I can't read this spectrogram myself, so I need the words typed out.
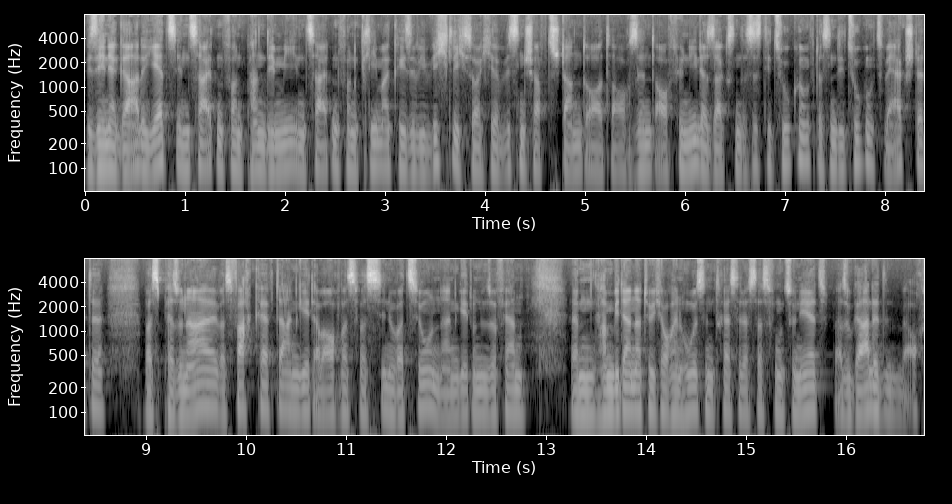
Wir sehen ja gerade jetzt in Zeiten von Pandemie, in Zeiten von Klimakrise, wie wichtig solche Wissenschaftsstandorte auch sind, auch für Niedersachsen. Das ist die Zukunft, das sind die Zukunftswerkstätte, was Personal, was Fachkräfte angeht, aber auch was, was Innovationen angeht. Und insofern ähm, haben wir da natürlich auch ein hohes Interesse, dass das funktioniert. Also gerade auch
